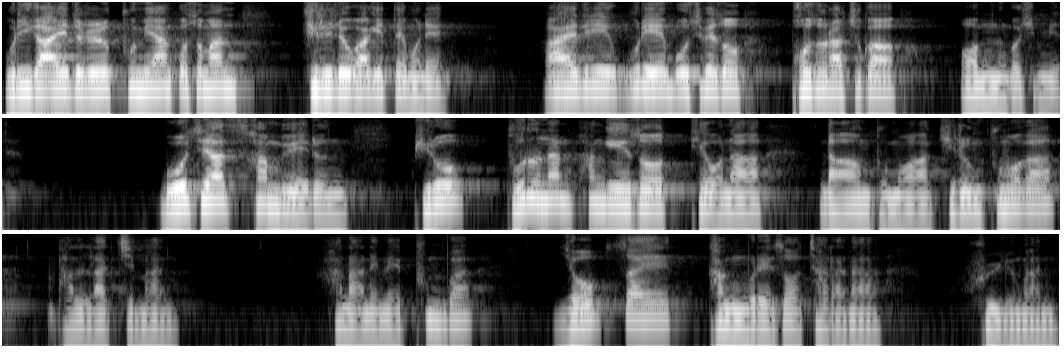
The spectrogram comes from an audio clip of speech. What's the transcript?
우리가 아이들을 품에 안고서만 기르려고 하기 때문에 아이들이 우리의 모습에서 벗어날 수가 없는 것입니다. 모세와 사무엘은 비록 불운한 환경에서 태어나 낳은 부모와 기른 부모가 달랐지만 하나님의 품과 역사의 강물에서 자라나 훌륭한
